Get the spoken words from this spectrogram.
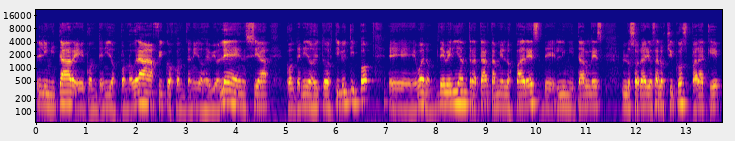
limitar eh, contenidos pornográficos, contenidos de violencia, contenidos de todo estilo y tipo, eh, bueno, deberían tratar también los padres de limitarles los horarios a los chicos para que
